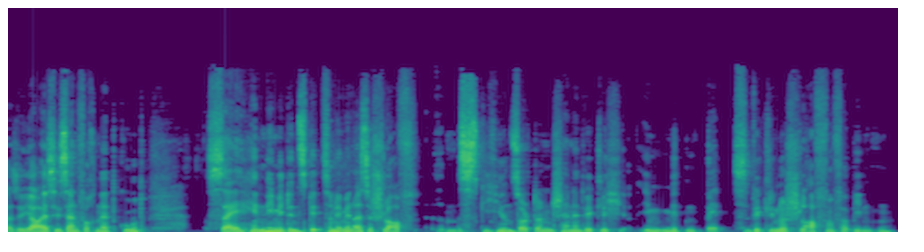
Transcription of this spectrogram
also ja, es ist einfach nicht gut, sein Handy mit ins Bett zu nehmen, also Schlaf, das Gehirn sollte anscheinend wirklich im, mit dem Bett wirklich nur Schlafen verbinden.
